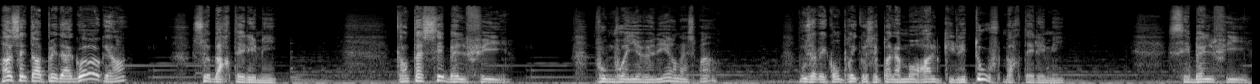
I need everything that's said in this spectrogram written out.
Ah, c'est un pédagogue, hein, ce Barthélemy. Quant à ces belles filles, vous me voyez venir, n'est-ce pas? Vous avez compris que c'est pas la morale qui l'étouffe, Barthélemy. Ces belles filles,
